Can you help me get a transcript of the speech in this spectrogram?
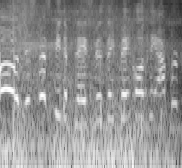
Oh, this must be the place where they bake all the apple.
